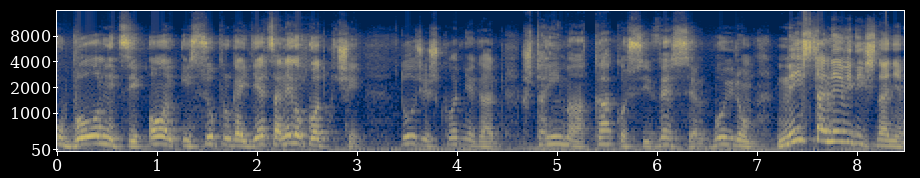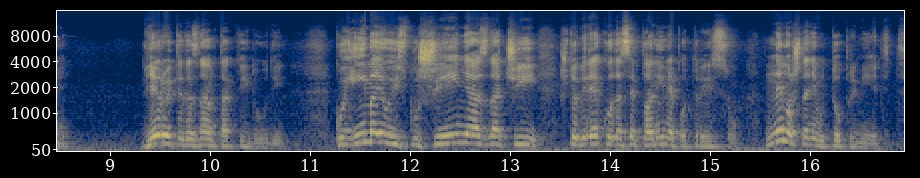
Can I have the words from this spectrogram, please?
u bolnici on i supruga i djeca nego kod kući. Dođeš kod njega, šta ima, kako si, vesel, bujrom, ništa ne vidiš na njemu. Vjerujte da znam takvih ljudi koji imaju iskušenja, znači, što bi rekao da se planine potresu. Ne možeš na njemu to primijetiti.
